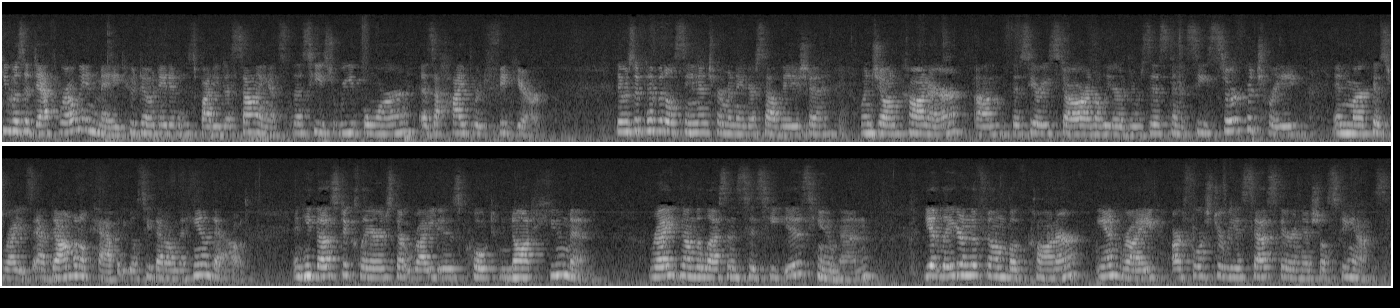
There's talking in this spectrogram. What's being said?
He was a death row inmate who donated his body to science, thus, he's reborn as a hybrid figure. There was a pivotal scene in Terminator Salvation when John Connor, um, the series star and the leader of the Resistance, sees circuitry in Marcus Wright's abdominal cavity. You'll see that on the handout. And he thus declares that Wright is, quote, not human. Wright nonetheless insists he is human, yet later in the film, both Connor and Wright are forced to reassess their initial stance.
